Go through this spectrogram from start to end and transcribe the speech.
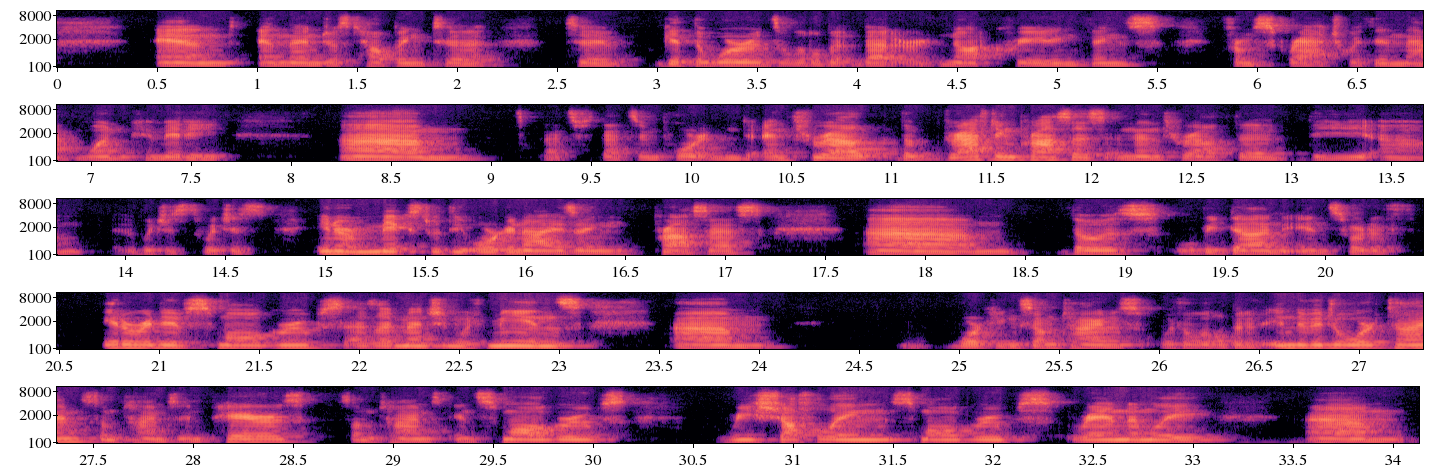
and, and then just helping to, to get the words a little bit better, not creating things from scratch within that one committee. Um, that's that's important. And throughout the drafting process, and then throughout the the um, which is which is intermixed with the organizing process, um, those will be done in sort of iterative small groups, as I mentioned which means, um, working sometimes with a little bit of individual work time, sometimes in pairs, sometimes in small groups, reshuffling small groups randomly, um,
